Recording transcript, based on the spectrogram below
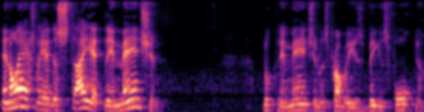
And I actually had to stay at their mansion. Look, their mansion was probably as big as Fawkner.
